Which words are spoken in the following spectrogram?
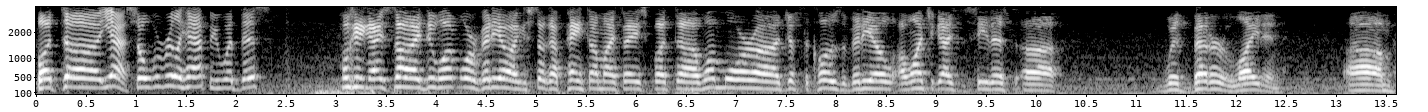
But uh, yeah, so we're really happy with this. Okay, guys, thought I'd do one more video. I still got paint on my face, but uh, one more uh, just to close the video. I want you guys to see this uh, with better lighting. Um,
